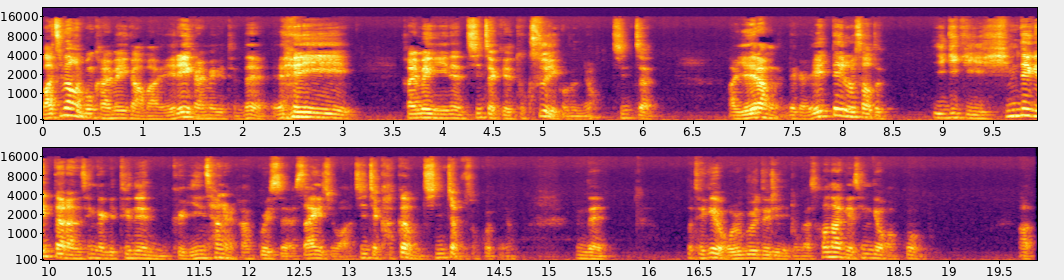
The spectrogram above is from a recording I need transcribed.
마지막으로 본 갈매기가 아마 LA 갈매기일 텐데 LA 갈매기는 진짜 그 독수리거든요. 진짜 아 얘랑 내가 1대1로 싸워도 이기기 힘들겠다라는 생각이 드는 그 인상을 갖고 있어요 사이즈와 진짜 가까우면 진짜 무섭거든요 근데 뭐 되게 얼굴들이 뭔가 선하게 생겨갖고 아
